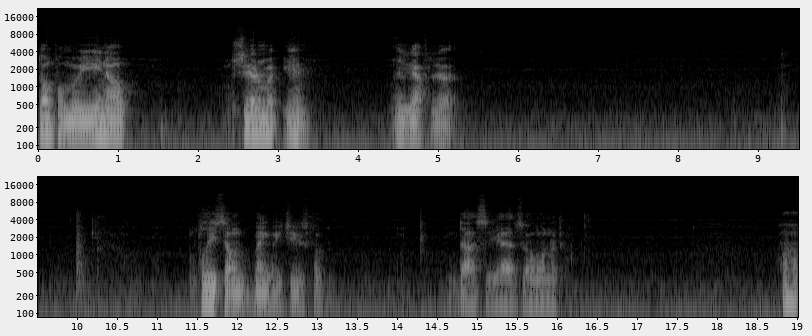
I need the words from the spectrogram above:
Don't put me with, you know, share him with him. He's gonna have to do it. Please don't make me choose for Darcy. Yeah, that's all I wanted.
